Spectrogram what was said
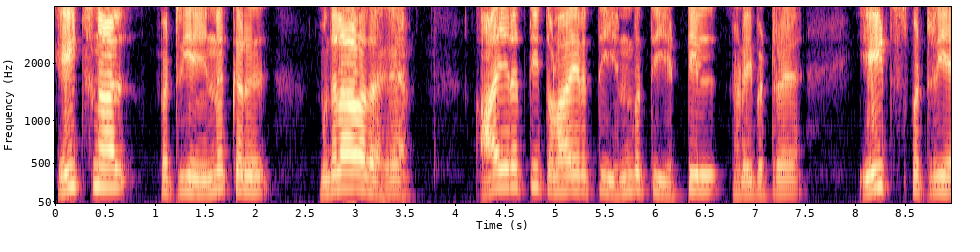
எய்ட்ஸ் நாள் பற்றிய எண்ணக்கரு முதலாவதாக ஆயிரத்தி தொள்ளாயிரத்தி எண்பத்தி எட்டில் நடைபெற்ற எய்ட்ஸ் பற்றிய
